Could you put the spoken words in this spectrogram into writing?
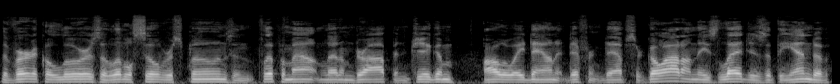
the vertical lures, the little silver spoons, and flip them out and let them drop and jig them all the way down at different depths, or go out on these ledges at the end of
